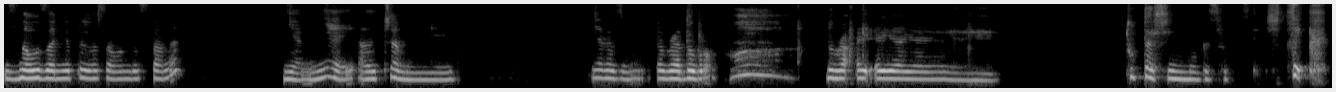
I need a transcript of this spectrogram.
Znowu za nie tyle samo dostanę? Nie, mniej, ale czemu mniej? Nie rozumiem. Dobra, dobra. Dobra, ej, ej, ej, ej, ej. Tu też im mogę zrobić zdjęcie. Cyk!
